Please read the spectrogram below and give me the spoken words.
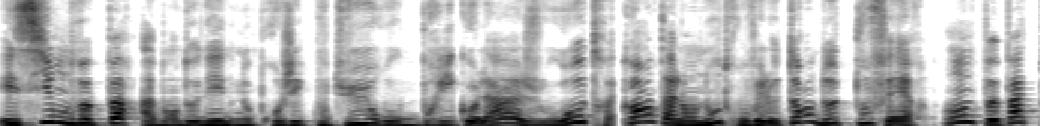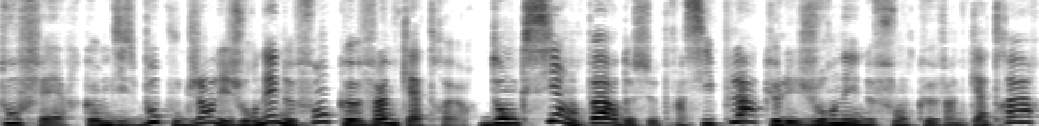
Et si on ne veut pas abandonner nos projets couture ou bricolage ou autres, quand allons-nous trouver le temps de tout faire. On ne peut pas tout faire. Comme disent beaucoup de gens, les journées ne font que 24 heures. Donc si on part de ce principe-là, que les journées ne font que 24 heures,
